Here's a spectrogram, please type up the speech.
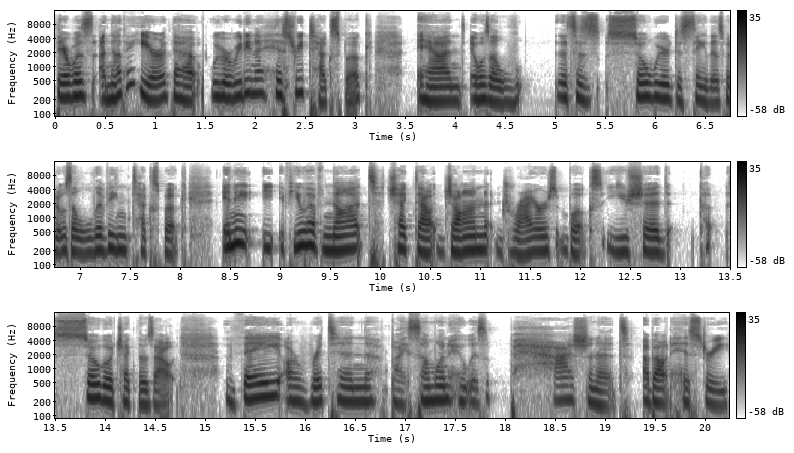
There was another year that we were reading a history textbook, and it was a this is so weird to say this, but it was a living textbook. Any if you have not checked out John Dreyer's books, you should so go check those out. They are written by someone who is passionate about history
